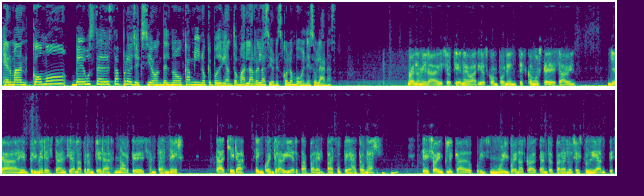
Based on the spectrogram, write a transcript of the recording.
Germán, ¿cómo ve usted esta proyección del nuevo camino que podrían tomar las relaciones colombo-venezolanas? Bueno, mira, eso tiene varios componentes. Como ustedes saben, ya en primera instancia la frontera norte de Santander, Táchira, se encuentra abierta para el paso peatonal. Eso ha implicado pues muy buenas cosas tanto para los estudiantes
